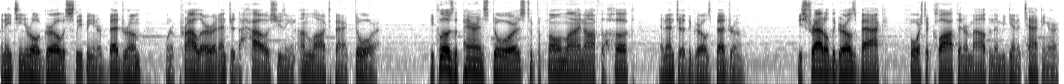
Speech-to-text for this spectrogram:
An 18 year old girl was sleeping in her bedroom when a prowler had entered the house using an unlocked back door. He closed the parents' doors, took the phone line off the hook, and entered the girl's bedroom. He straddled the girl's back, forced a cloth in her mouth, and then began attacking her.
